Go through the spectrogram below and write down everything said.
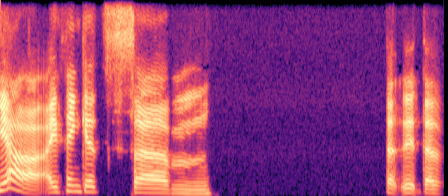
yeah, I think it's um, that it, that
